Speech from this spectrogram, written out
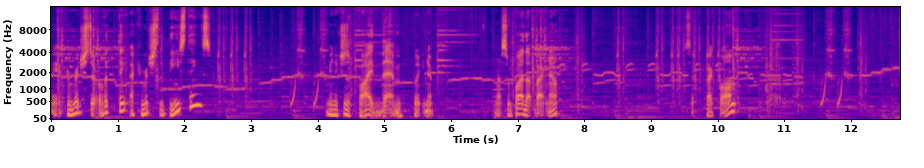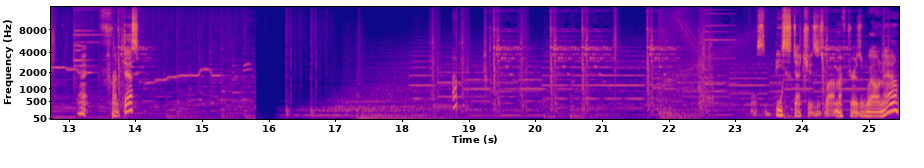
Wait, I can register other things? I can register these things? I mean, I can just buy them, but you know. Right, so buy that back now. So, bag bomb. Alright, front desk. There's some beast statues is what I'm after as well now.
